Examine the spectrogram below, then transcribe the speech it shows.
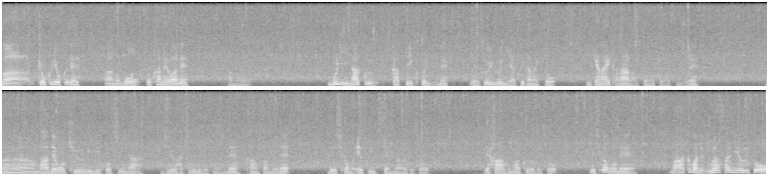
まあ、極力ね、あの、もうお金はね、あの、無理なく使っていくというね、そういう風にやっていかないといけないかななんて思ってますんでね。うん、まあでも9ミリ欲しいな。18ミリですもんね。換算でね。で、しかも F1.7 でしょ。で、ハーフマクロでしょで、しかもね、まあ、あくまで噂によると、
